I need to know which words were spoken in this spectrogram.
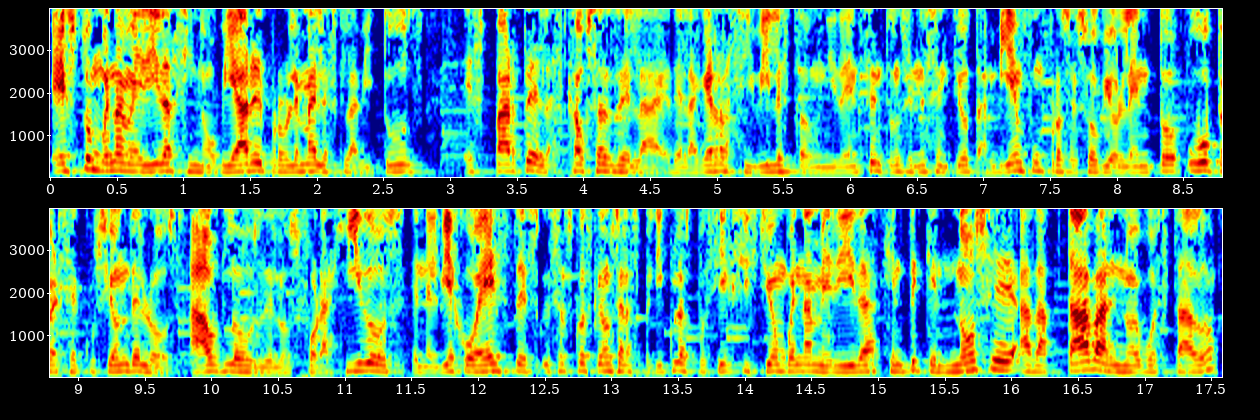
Esto en buena medida sin obviar el problema de la esclavitud es parte de las causas de la, de la guerra civil estadounidense, entonces en ese sentido también fue un proceso violento, hubo persecución de los outlaws, de los forajidos en el viejo oeste, esas cosas que vemos en las películas, pues sí existió en buena medida, gente que no se adaptaba al nuevo estado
